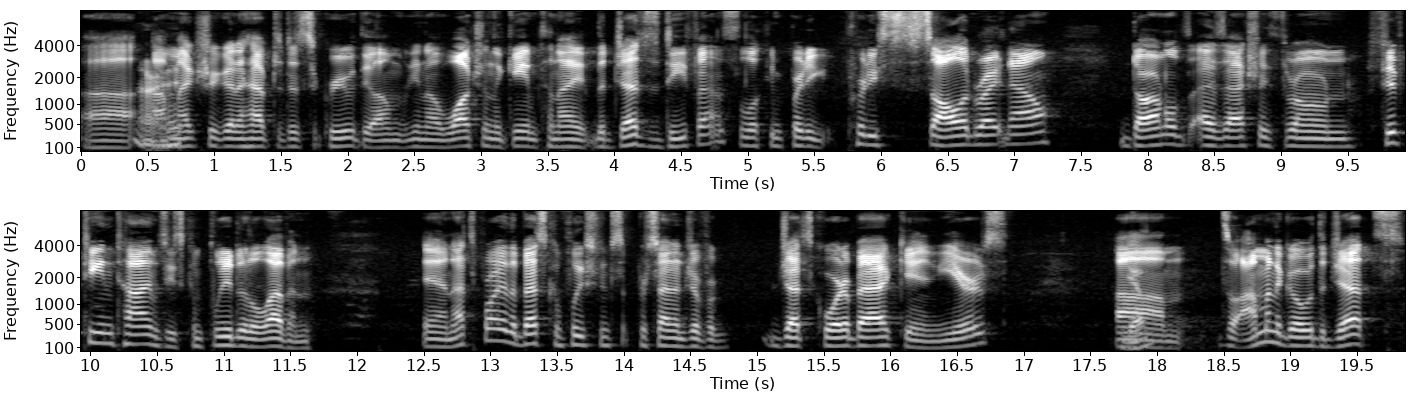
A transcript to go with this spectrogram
Uh, I'm actually gonna have to disagree with you. I'm, you know, watching the game tonight. The Jets' defense looking pretty pretty solid right now. Darnold has actually thrown 15 times. He's completed 11, and that's probably the best completion percentage of a Jets quarterback in years. Um, so I'm gonna go with the Jets.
